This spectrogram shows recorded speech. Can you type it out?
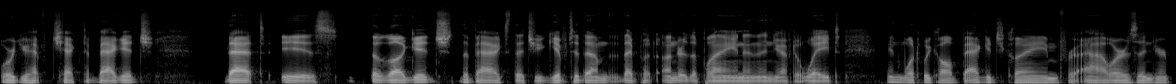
or you have checked baggage, that is the luggage, the bags that you give to them that they put under the plane, and then you have to wait in what we call baggage claim for hours, and you're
